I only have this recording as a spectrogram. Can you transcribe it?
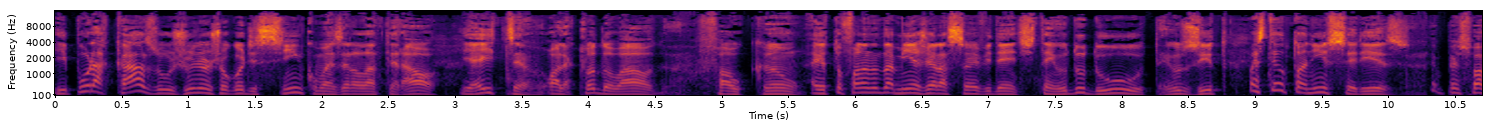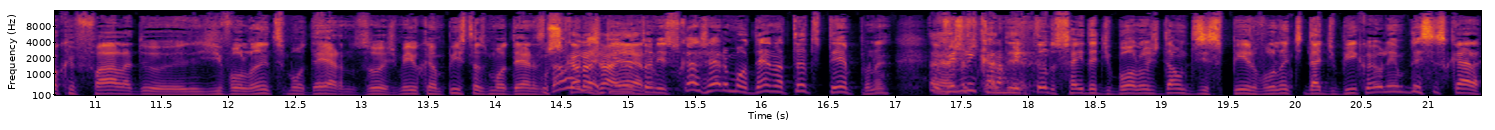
e por acaso o Júnior jogou de 5, mas era lateral, e aí, olha, Clodoaldo, Falcão, aí eu tô falando da minha geração, evidente, tem o Dudu, tem o Zito, mas tem o Toninho Cerezo, O pessoal que fala do- de volantes modernos hoje, meio campistas modernos. Os Dá uma caras já eram. Os caras já eram modernos há tanto tempo, né? Eu É, vejo os caras brincadeira. apertando saída de bola, hoje dá um desespero, volante dá de bico. Aí eu lembro desses caras,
